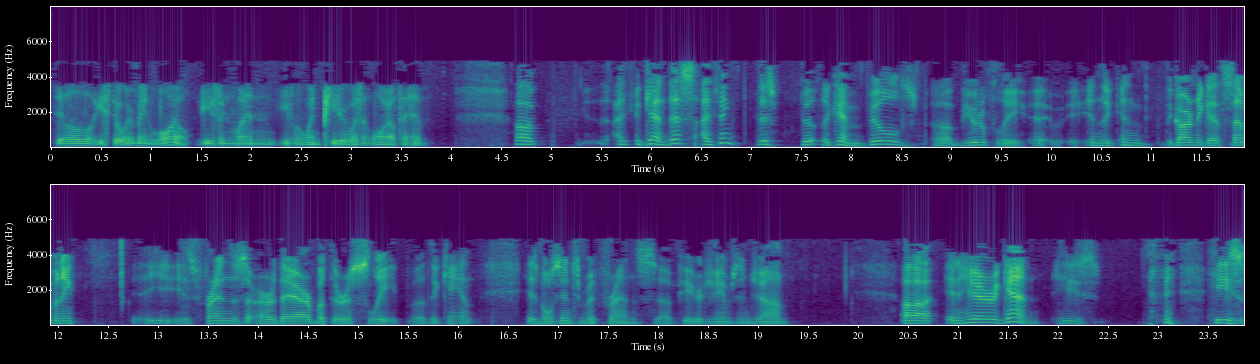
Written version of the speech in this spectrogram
still he still remained loyal, even when even when Peter wasn't loyal to him. Uh, again, this I think this again builds uh, beautifully uh, in the in the Garden of Gethsemane. He, his friends are there, but they're asleep. Uh, they can't. His most intimate friends, uh, Peter, James, and John. Uh, and here again, he's he's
